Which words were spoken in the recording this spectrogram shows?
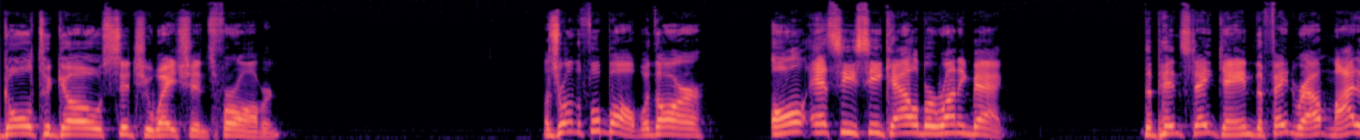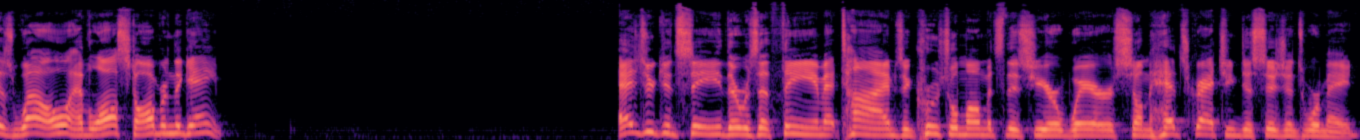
goal to go situations for Auburn. Let's run the football with our all SEC caliber running back. The Penn State game, the fade route might as well have lost Auburn the game. As you can see, there was a theme at times in crucial moments this year where some head scratching decisions were made,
